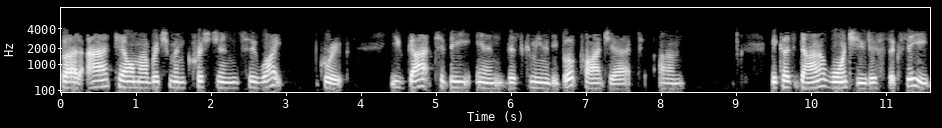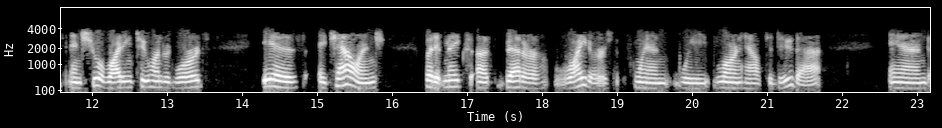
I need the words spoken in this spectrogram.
but i tell my richmond christians who write group. You've got to be in this community book project um, because Donna wants you to succeed. And sure, writing 200 words is a challenge, but it makes us better writers when we learn how to do that. And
